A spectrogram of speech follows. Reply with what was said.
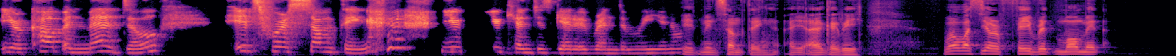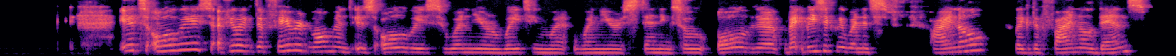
your cup and medal, it's for something. you you can just get it randomly, you know. It means something. I, I agree. What was your favorite moment it's always i feel like the favorite moment is always when you're waiting when, when you're standing. So all of the basically when it's final like the final dance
